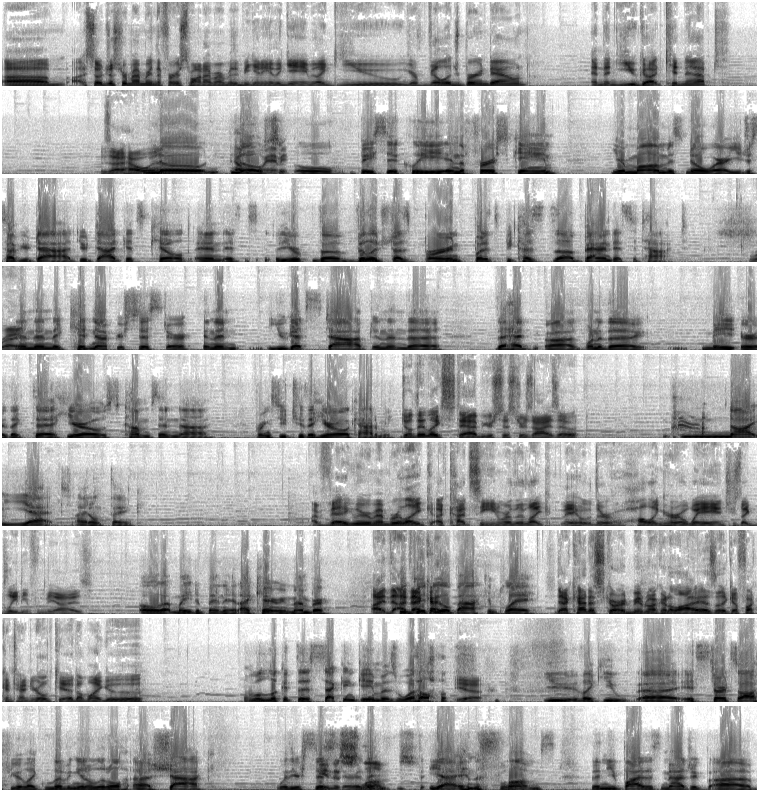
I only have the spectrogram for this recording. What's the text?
Um. So just remembering the first one, I remember the beginning of the game. Like you, your village burned down, and then you got kidnapped. Is that how it went? No, Double no. whammy. So basically, in the first game, your mom is nowhere. You just have your dad. Your dad gets killed, and it's your the village does burn, but it's because the bandits attacked. Right. and then they kidnap your sister, and then you get stabbed, and then the the head uh, one of the mate or like the heroes comes and uh, brings you to the hero academy. Don't they like stab your sister's eyes out? Not yet, I don't think. I vaguely remember like a cutscene where they're like they they're hauling her away and she's like bleeding from the eyes. Oh, that might have been it. I can't remember. I th- You that get to go back and play. that kind of scarred me. I'm not gonna lie. As like a fucking ten year old kid, I'm like, Ugh. Well, look at the second game as well. yeah, you like you. Uh, it starts off. You're like living in a little uh, shack with your sister. In the Then- slums. yeah, in the slums. Then you buy this magic. Uh,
